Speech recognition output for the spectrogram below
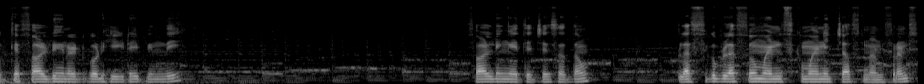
ఓకే సాల్టింగ్ రెడ్ కూడా హీట్ అయిపోయింది. సాల్టింగ్ అయితే చేసేద్దాం. ప్లస్కి ప్లస్ మైనస్కి మైనస్ చేస్తున్నాను ఫ్రెండ్స్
